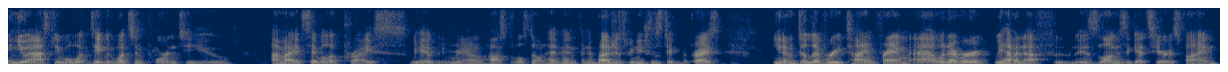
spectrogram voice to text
and you asked me, well, what, David, what's important to you? I might say, well, look, price. We have, you know, hospitals don't have infinite budgets. We need to mm-hmm. stick to the price. you know delivery time frame ah whatever we have enough as long as it gets here is fine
